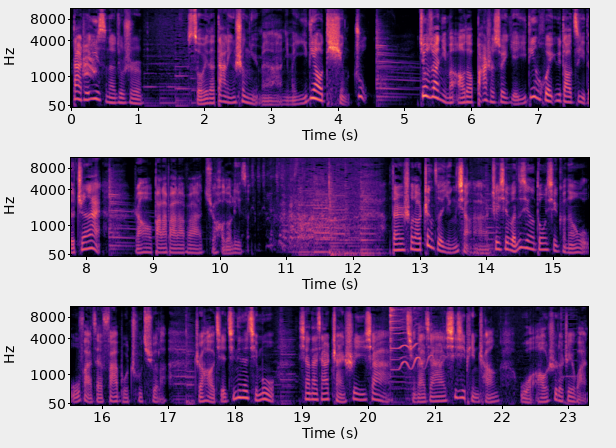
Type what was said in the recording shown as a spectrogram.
大致意思呢，就是所谓的大龄剩女们啊，你们一定要挺住，就算你们熬到八十岁，也一定会遇到自己的真爱。然后巴拉巴拉巴拉举好多例子。但是受到政策影响啊，这些文字性的东西可能我无法再发布出去了，只好借今天的节目向大家展示一下，请大家细细品尝我熬制的这碗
